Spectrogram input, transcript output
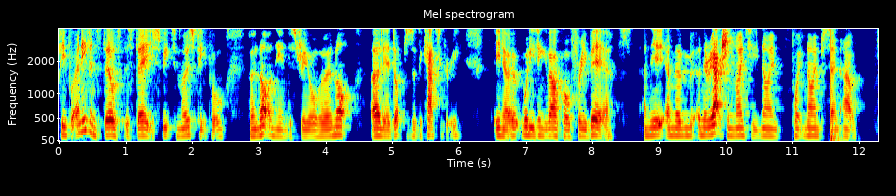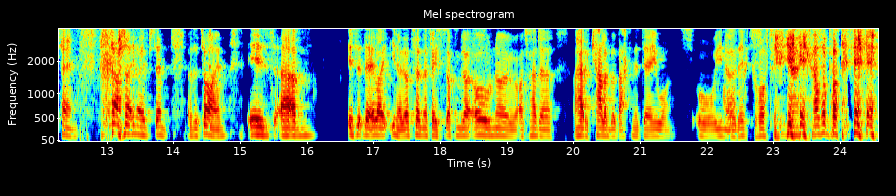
people, and even still to this day, you speak to most people who are not in the industry or who are not early adopters of the category. You know, what do you think of alcohol-free beer? And the and the and the reaction, ninety nine point nine percent out of ten, ninety nine percent of the time is um, is that they're like, you know, they'll turn their faces up and be like, oh no, I've had a I had a Kaliber back in the day once, or you know, oh they my god. Yeah, Kaliber.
